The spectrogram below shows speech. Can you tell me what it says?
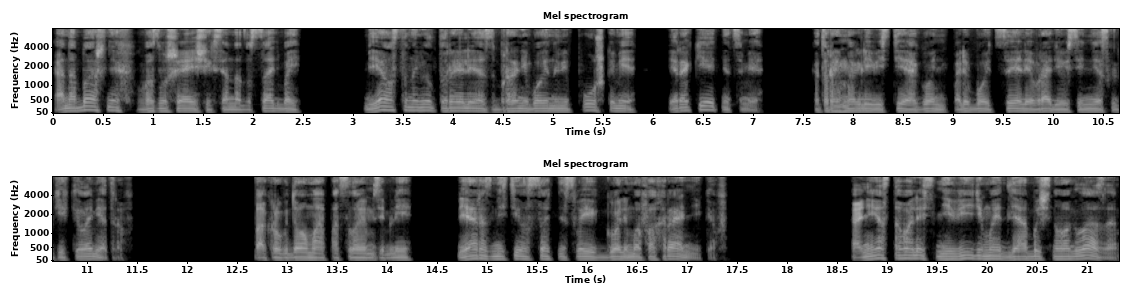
А на башнях, возвышающихся над усадьбой, я установил турели с бронебойными пушками и ракетницами, которые могли вести огонь по любой цели в радиусе нескольких километров. Вокруг дома, под слоем земли, я разместил сотни своих големов-охранников. Они оставались невидимы для обычного глаза,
